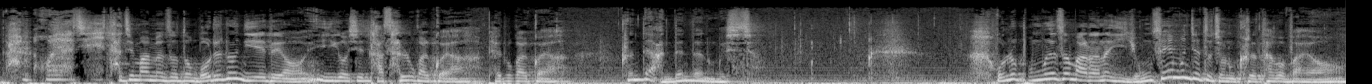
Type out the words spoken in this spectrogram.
다 먹어야지 다짐하면서도 머리는 이해돼요. 이것이 다 살로 갈 거야, 배로 갈 거야. 그런데 안 된다는 것이죠. 오늘 본문에서 말하는 이 용서의 문제도 저는 그렇다고 봐요.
